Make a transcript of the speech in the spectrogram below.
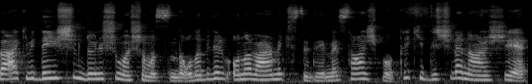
Belki bir değişim dönüşüm aşamasında olabilir. Ona vermek istediği mesaj bu. Peki dişil enerjiye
